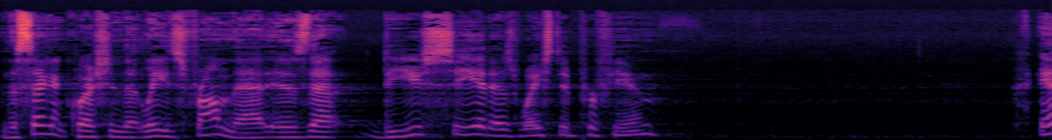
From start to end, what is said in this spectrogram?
And the second question that leads from that is that do you see it as wasted perfume? In,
